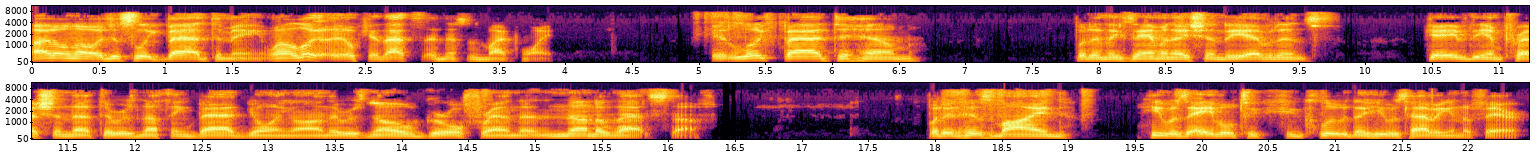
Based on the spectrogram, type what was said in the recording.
I don't know. It just looked bad to me." Well, look. Okay, that's and this is my point. It looked bad to him, but an examination the evidence gave the impression that there was nothing bad going on. There was no girlfriend, none of that stuff. But in his mind, he was able to conclude that he was having an affair.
